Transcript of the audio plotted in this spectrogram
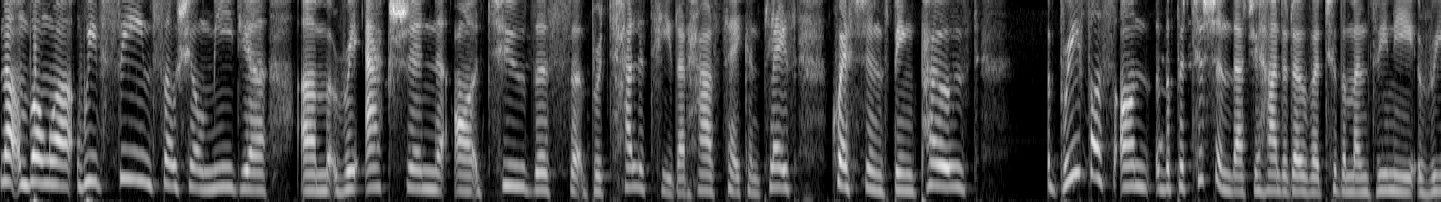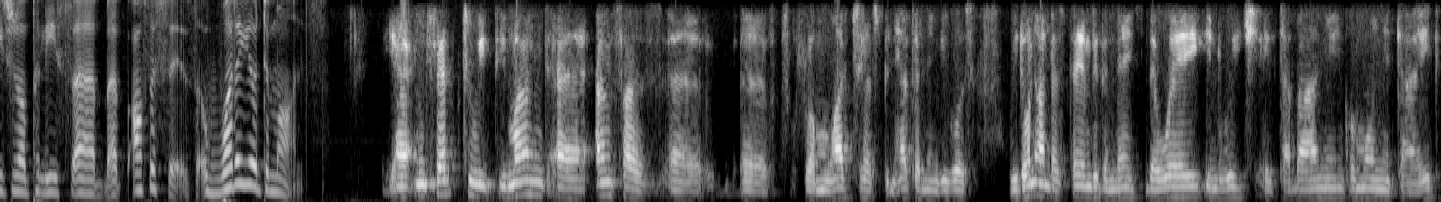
Now, Mbongwa, we've seen social media um, reaction uh, to this uh, brutality that has taken place, questions being posed. Brief us on the petition that you handed over to the Manzini Regional Police uh, uh offices. What are your demands? Yeah, in fact, we demand uh, answers uh, from what has been happening because we don't understand the, the way in which Thabani Nkomonye died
